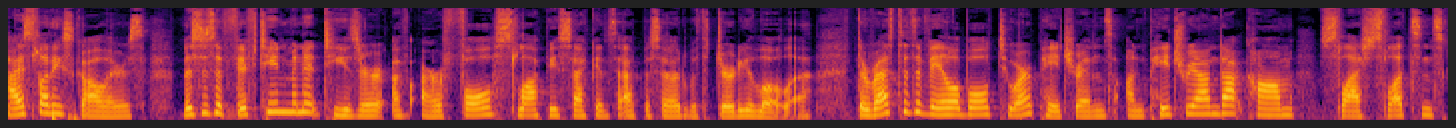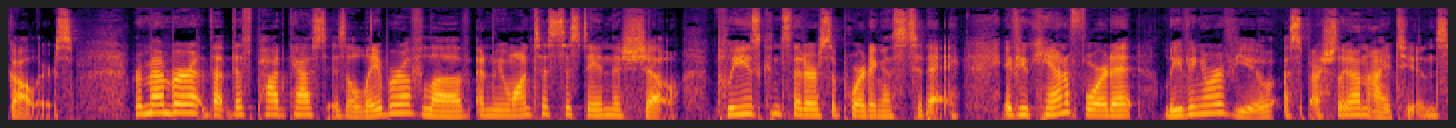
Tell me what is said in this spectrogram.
Hi, Slutty Scholars. This is a 15 minute teaser of our full Sloppy Seconds episode with Dirty Lola. The rest is available to our patrons on patreon.com slash sluts and scholars. Remember that this podcast is a labor of love and we want to sustain this show. Please consider supporting us today. If you can't afford it, leaving a review, especially on iTunes,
